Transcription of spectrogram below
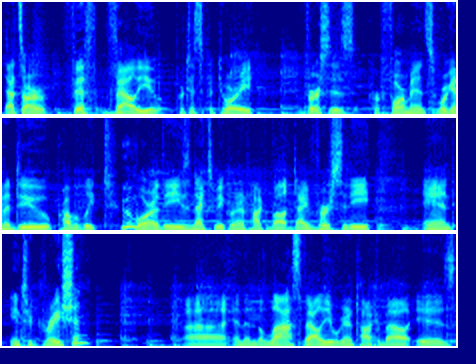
that's our fifth value participatory versus performance. We're going to do probably two more of these. Next week, we're going to talk about diversity and integration. Uh, and then the last value we're going to talk about is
